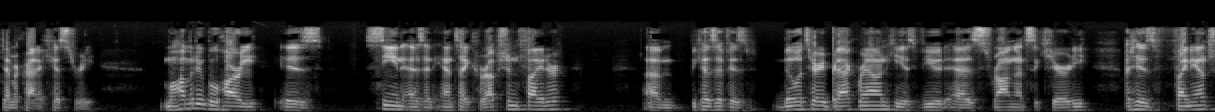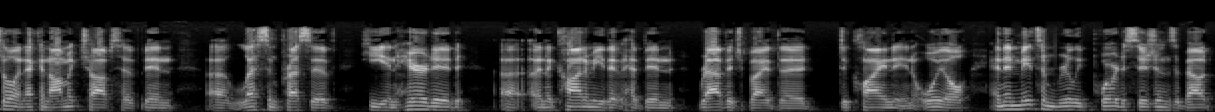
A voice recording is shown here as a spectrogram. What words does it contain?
democratic history. Muhammadu Buhari is seen as an anti corruption fighter. Um, because of his military background, he is viewed as strong on security, but his financial and economic chops have been uh, less impressive. He inherited uh, an economy that had been ravaged by the decline in oil, and then made some really poor decisions about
